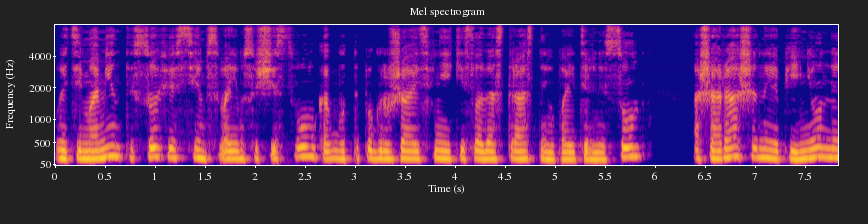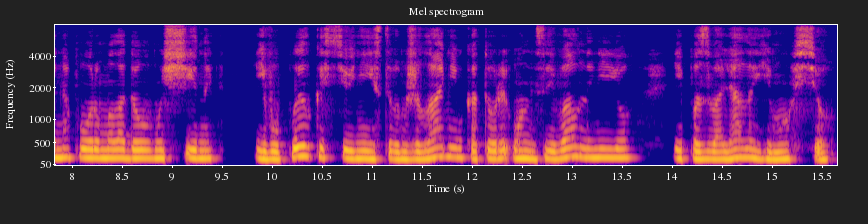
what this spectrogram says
В эти моменты Софья всем своим существом, как будто погружаясь в некий сладострастный и упоительный сон, ошарашенный и опьяненный напором молодого мужчины, его пылкостью и неистовым желанием, которое он изливал на нее, и позволяла ему все.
